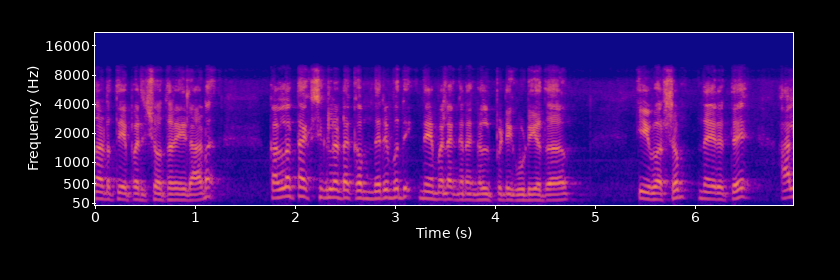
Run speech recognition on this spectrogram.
നടത്തിയ പരിശോധനയിലാണ് കള്ള ടാക്സികളടക്കം നിരവധി നിയമലംഘനങ്ങൾ പിടികൂടിയത്. ഈ വർഷം നേരത്തെ അൽ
